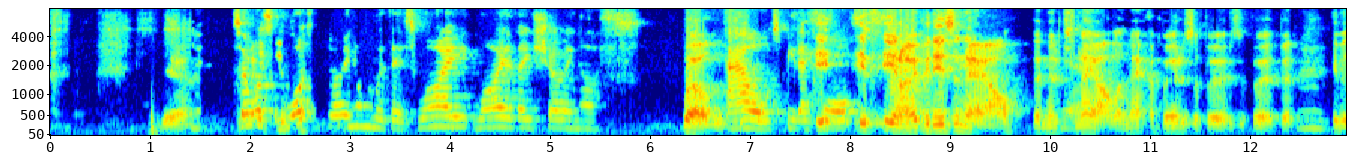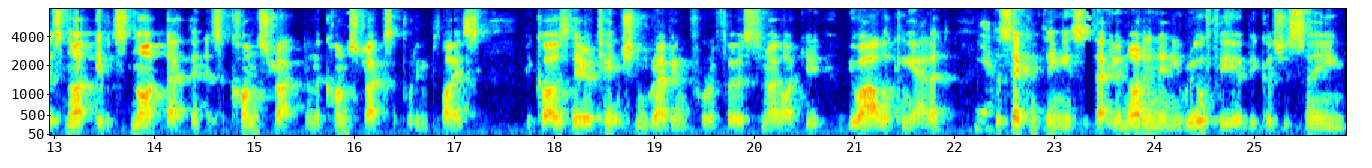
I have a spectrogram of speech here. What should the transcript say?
Yeah. So yeah. what's what's going on with this? Why why are they showing us? Well, owls, be they hawks? If you know, if it is an owl, then it's yeah. an owl, and a bird is a bird is a bird. But mm. if it's not, if it's not that, then it's a construct, and the constructs are put in place because they're attention grabbing for a first. You know, like you you are looking at it. Yeah. The second thing is that you're not in any real fear because you're seeing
